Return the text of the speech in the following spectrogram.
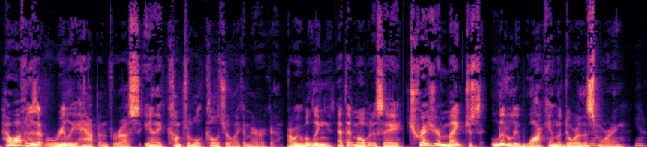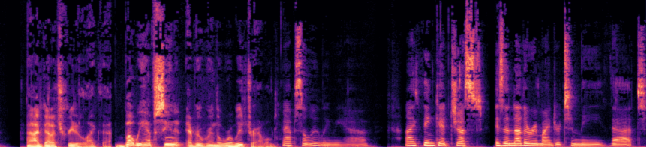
How often does that really happen for us in a comfortable culture like America? Are we willing at that moment to say, treasure might just literally walk in the door this morning? Yeah. And I've got to treat it like that. But we have seen it everywhere in the world we've traveled. Absolutely, we have. I think it just is another reminder to me that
